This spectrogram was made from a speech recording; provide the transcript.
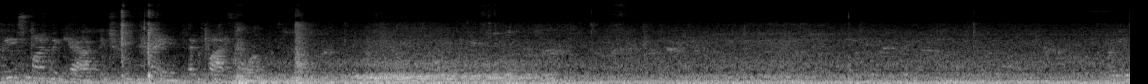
Please mind the gap between train and platform ประตู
